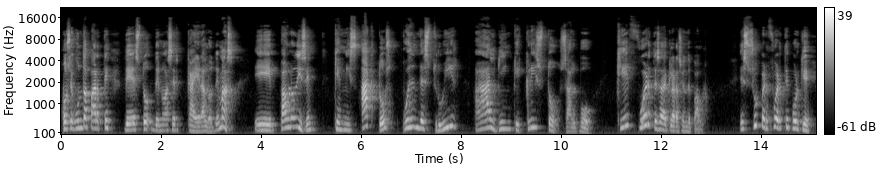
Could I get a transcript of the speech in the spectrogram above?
o segunda parte de esto de no hacer caer a los demás. Eh, Pablo dice que mis actos pueden destruir a alguien que Cristo salvó. Qué fuerte esa declaración de Pablo. Es súper fuerte porque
